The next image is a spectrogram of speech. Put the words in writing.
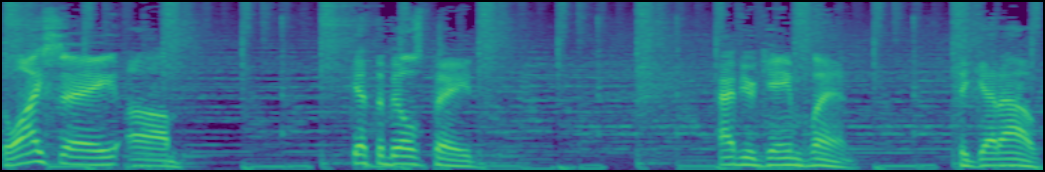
So I say, um, get the bills paid. Have your game plan to get out.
